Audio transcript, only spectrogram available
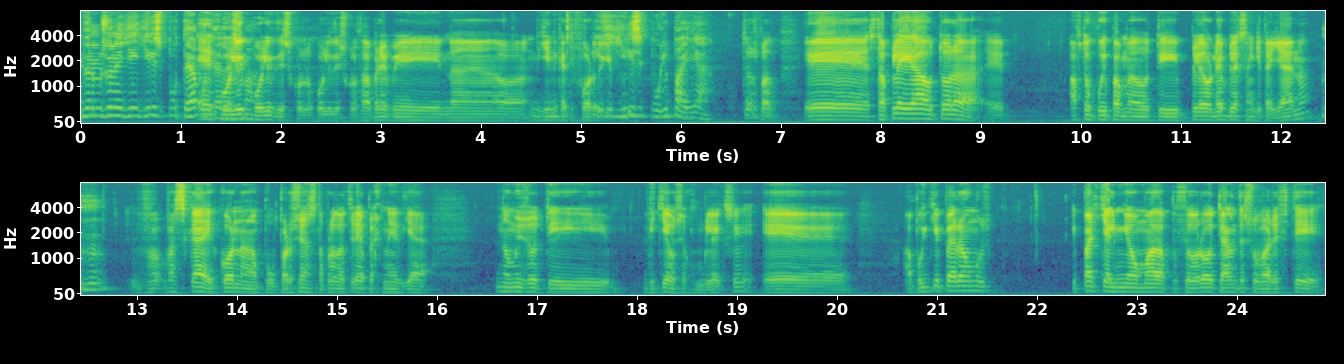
δεν νομίζω να έχει γυρίσει ποτέ Ε, αποτέλεσμα. πολύ, πολύ δύσκολο, πολύ δύσκολο. Θα πρέπει να γίνει κάτι φόρτο Έχει εκεί. γυρίσει πολύ παλιά. Τέλος πάντων. Ε, στα play out τώρα, ε, αυτό που είπαμε ότι πλέον έμπλεξαν και τα γιαννα Βα- βασικά η εικόνα που παρουσίασαν στα πρώτα τρία παιχνίδια νομίζω ότι δικαίως έχουν μπλέξει. Ε, από εκεί και πέρα όμως υπάρχει και άλλη μια ομάδα που θεωρώ ότι αν δεν σοβαρευτεί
